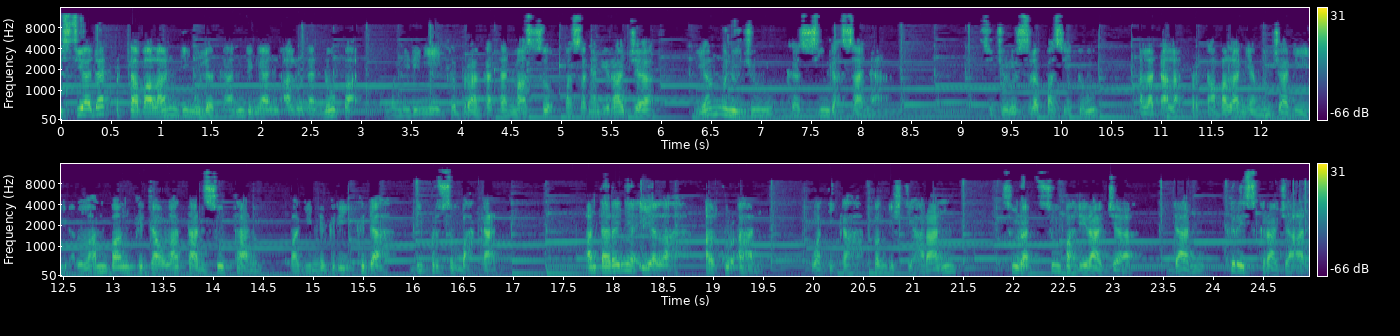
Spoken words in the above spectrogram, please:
Istiadat pertabalan dimulakan dengan alunan nobat mengiringi keberangkatan masuk pasangan diraja yang menuju ke singgah sana. Sejurus selepas itu, alat-alat pertabalan yang menjadi lambang kedaulatan Sultan bagi negeri Kedah dipersembahkan. Antaranya ialah Al-Quran, watikah pengisytiharan, surat sumpah diraja dan keris kerajaan.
